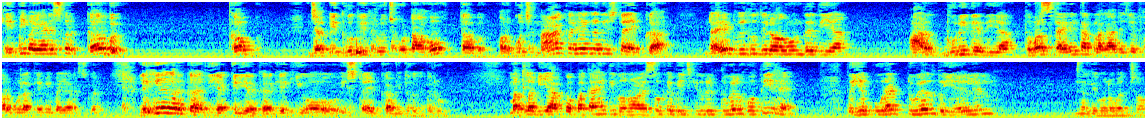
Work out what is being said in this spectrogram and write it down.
केपी बाई आर स्क्वायर कब? कब? जब विद्युत विध्रुव छोटा हो, तब। और कुछ ना कहे अगर इस टाइप का। डायरेक्ट विद्युत राउंड दे दिया, आर दूरी दे दिया तो बस डायरेक्ट आप लगा दीजिए फॉर्मूला के बाई आर स्क्वायर लेकिन अगर कह दिया क्लियर करके कि, ओ, इस टाइप का विद्युत विध्रुव मतलब ये आपको पता है कि दोनों आवेशों के बीच की दूरी ट्वेल्व होती है? तो ये पूरा ट्वेल्व तो ये एल जल्दी बोलो बच्चों।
